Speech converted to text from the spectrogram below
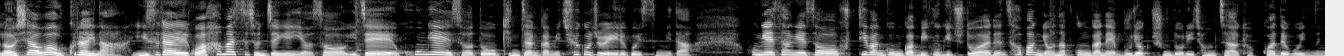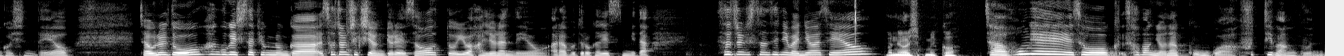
러시아와 우크라이나, 이스라엘과 하마스 전쟁에 이어서 이제 홍해에서도 긴장감이 최고조에 이르고 있습니다. 홍해상에서 후티 반군과 미국이 주도하는 서방 연합군 간의 무력 충돌이 점차 격화되고 있는 것인데요. 자, 오늘도 한국의 시사평론가 서정식 씨 연결해서 또 이와 관련한 내용 알아보도록 하겠습니다. 서정식 선생님 안녕하세요. 안녕하십니까? 자, 홍해에서 그 서방 연합군과 후티 반군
